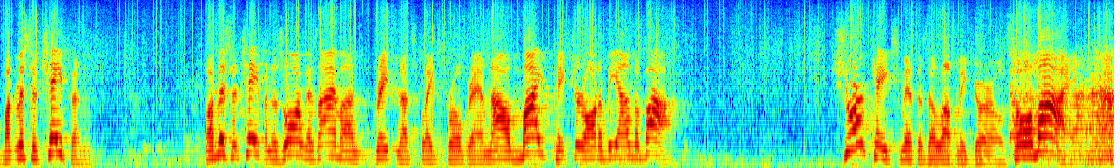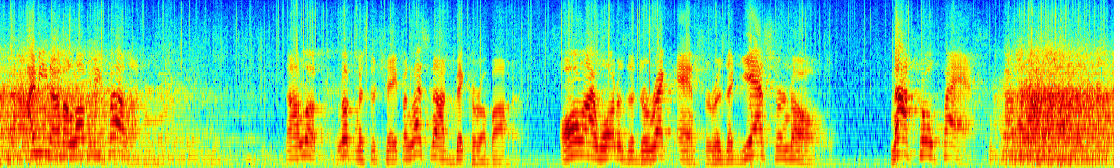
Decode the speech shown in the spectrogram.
But, Mr. Chapin. But, Mr. Chapin, as long as I'm on Grape Nuts Flakes program now, my picture ought to be on the box. Sure, Kate Smith is a lovely girl. So am I. I mean, I'm a lovely fella. Now, look, look, Mr. Chapin, let's not bicker about it. All I want is a direct answer. Is it yes or no? Not so fast.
